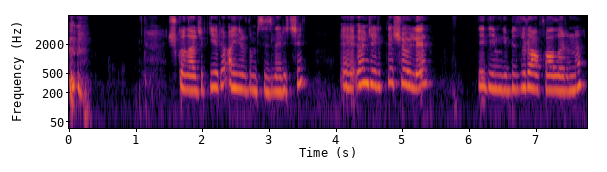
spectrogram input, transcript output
şu kadarcık yeri ayırdım sizler için. E, öncelikle şöyle dediğim gibi zürafalarını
